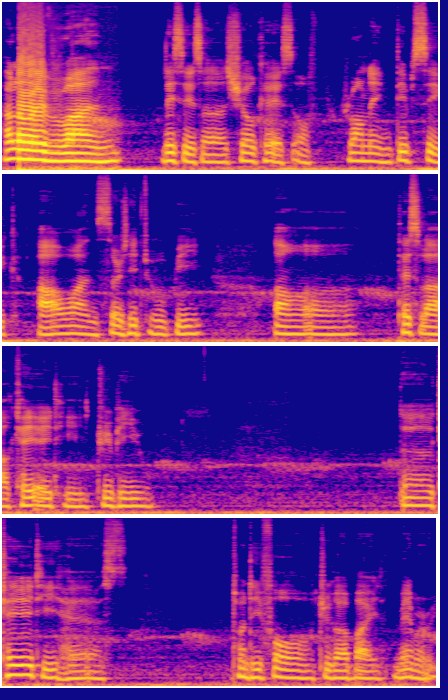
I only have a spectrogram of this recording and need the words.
Hello everyone, this is a showcase of running DeepSeek R132B on a Tesla K80 GPU. The K80 has 24 gigabyte memory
